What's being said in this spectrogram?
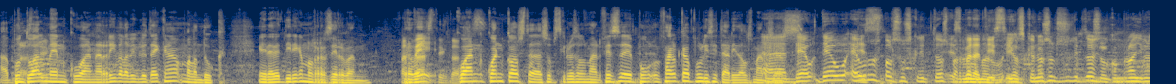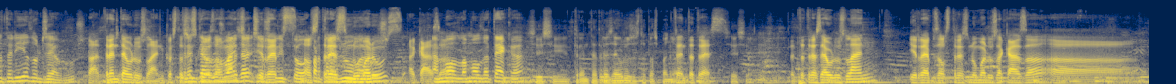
ah, puntualment quan arriba a la biblioteca me l'enduc. Gairebé et diria que me'l reserven. Però bé, Fantàstic, doncs. quan, quan costa subscriure's al marge? Fes, eh, pu- fa el cap publicitari dels Eh, marges. 10, 10 euros És- pels subscriptors és per número. baratíssim. I els que no són subscriptors i el compren a la llibreteria, 12 euros. Clar, 30 euros l'any costa 30 subscriure's euros al l'any marge i reps subscriptor els per tres tres números a casa. Amb molt, de molt de teca. Sí, sí, 33 euros a estat espanyol. 33. Sí, sí. 33 euros l'any i reps els tres números a casa eh,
